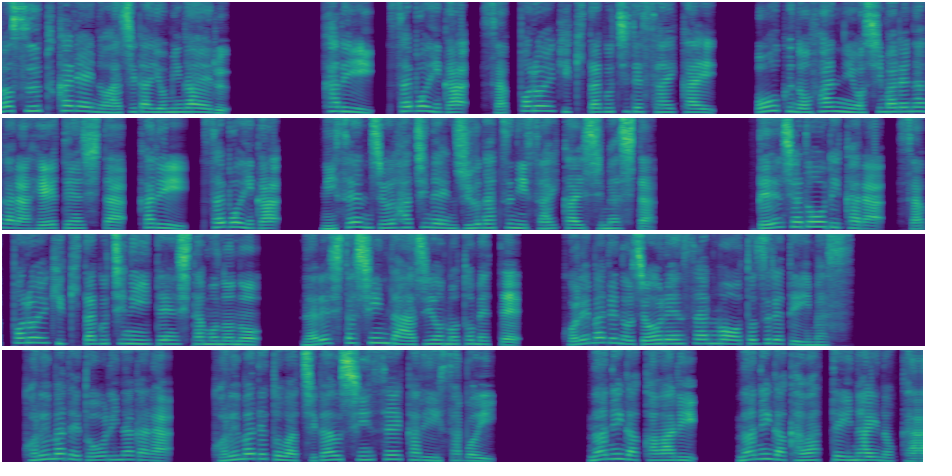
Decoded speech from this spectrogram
あのスープカレーの味が蘇る。カリー、サボイが札幌駅北口で再開。多くのファンに惜しまれながら閉店したカリー、サボイが2018年10月に再開しました。電車通りから札幌駅北口に移転したものの、慣れ親しんだ味を求めて、これまでの常連さんも訪れています。これまで通りながら、これまでとは違う新生カリーサボイ。何が変わり、何が変わっていないのか。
